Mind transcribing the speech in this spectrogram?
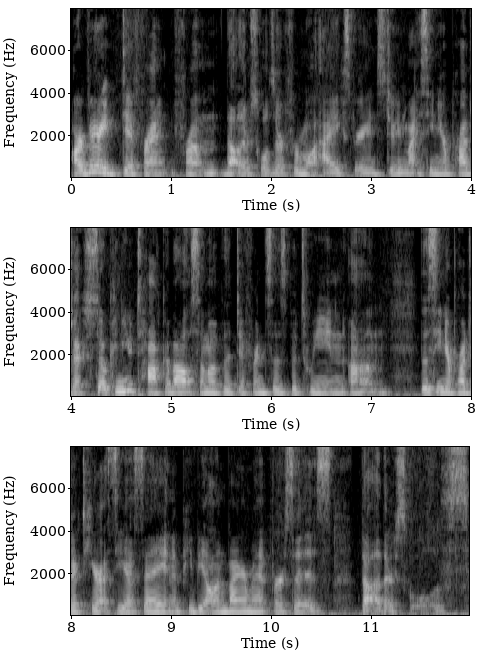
are very different from the other schools or from what I experienced doing my senior project. So, can you talk about some of the differences between um, the senior project here at CSA in a PBL environment versus the other schools?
